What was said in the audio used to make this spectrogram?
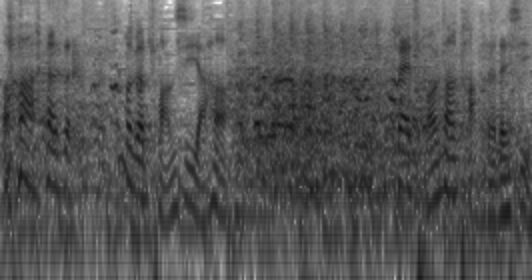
啊，这这么个床戏呀，在床上躺着的戏。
